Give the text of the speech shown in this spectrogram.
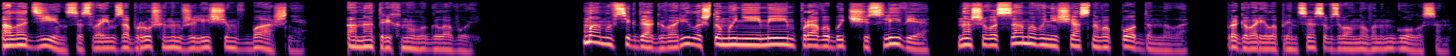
Аладдин со своим заброшенным жилищем в башне. Она тряхнула головой. «Мама всегда говорила, что мы не имеем права быть счастливее нашего самого несчастного подданного», проговорила принцесса взволнованным голосом.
